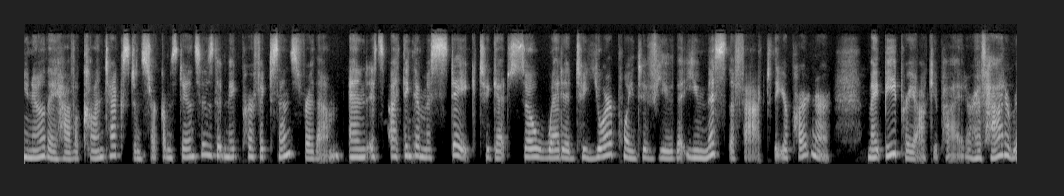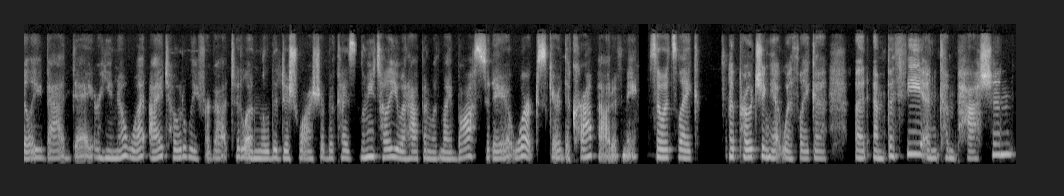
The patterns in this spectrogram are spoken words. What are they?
You know, they have a context and circumstances that make perfect sense for them. And it's, I think, a mistake to get so wedded to your point of view that you miss the fact that your partner might be preoccupied or have had a really bad day. Or, you know what? I totally forgot to unload the dishwasher because let me tell you what happened with my boss today at work scared the crap out of me. So it's like, approaching it with like a an empathy and compassion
